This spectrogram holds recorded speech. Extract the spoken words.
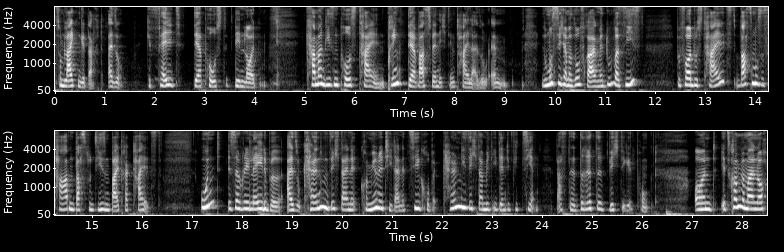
zum Liken gedacht? Also, gefällt der Post den Leuten? Kann man diesen Post teilen? Bringt der was, wenn ich den teile? Also, ähm, du musst dich mal so fragen, wenn du was siehst, bevor du es teilst, was muss es haben, dass du diesen Beitrag teilst? Und ist er relatable? Also können sich deine Community, deine Zielgruppe, können die sich damit identifizieren? Das ist der dritte wichtige Punkt. Und jetzt kommen wir mal noch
